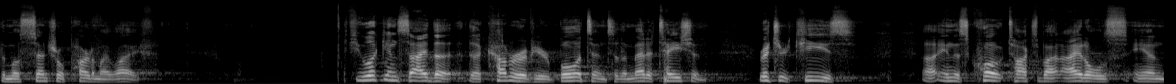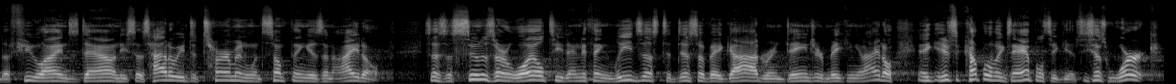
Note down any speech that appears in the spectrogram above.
the most central part of my life. If you look inside the, the cover of your bulletin to the meditation, Richard Keyes uh, in this quote talks about idols, and a few lines down, he says, How do we determine when something is an idol? He says, As soon as our loyalty to anything leads us to disobey God, we're in danger of making an idol. And here's a couple of examples he gives. He says, Work,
